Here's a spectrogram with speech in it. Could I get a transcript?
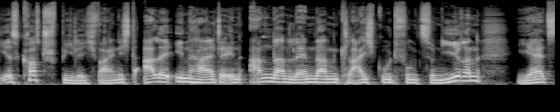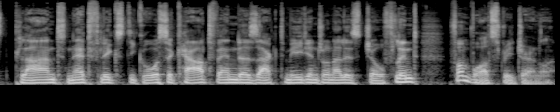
die ist kostspielig, weil nicht alle Inhalte in anderen Ländern gleich gut funktionieren. Jetzt plant Netflix die große Kehrtwende, sagt Medienjournalist Joe Flint vom Wall Street Journal.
